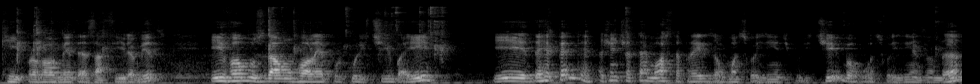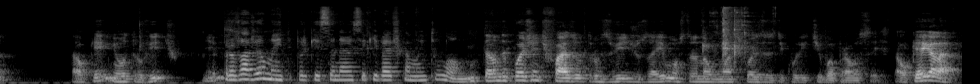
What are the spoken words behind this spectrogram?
que provavelmente é Zafira mesmo, e vamos dar um rolê por Curitiba aí. E de repente a gente até mostra para eles algumas coisinhas de Curitiba, algumas coisinhas andando, tá ok? Em outro vídeo. Provavelmente, porque senão esse aqui vai ficar muito longo. Então depois a gente faz outros vídeos aí mostrando algumas coisas de Curitiba para vocês, tá ok, galera?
